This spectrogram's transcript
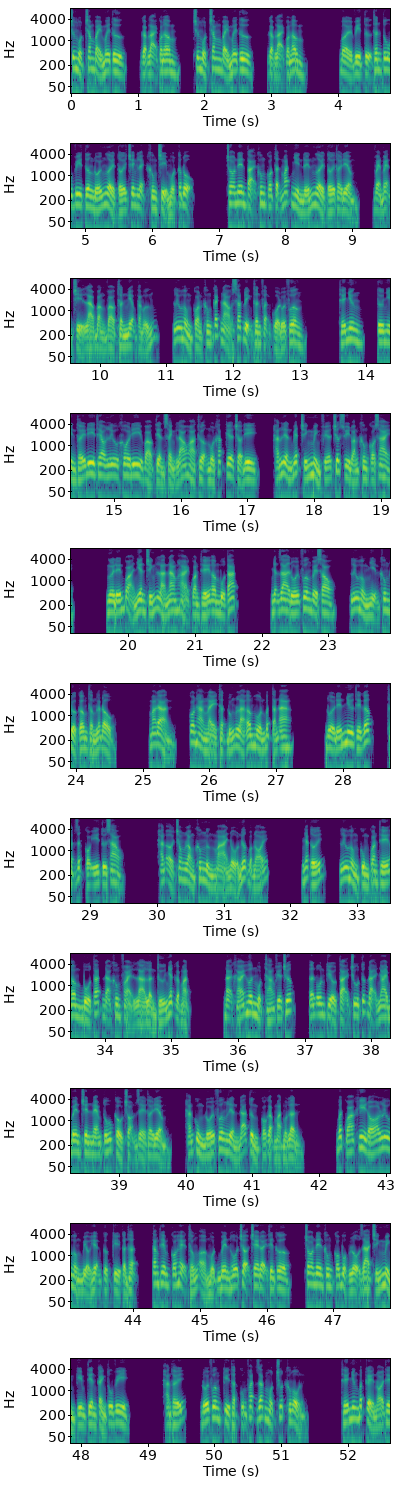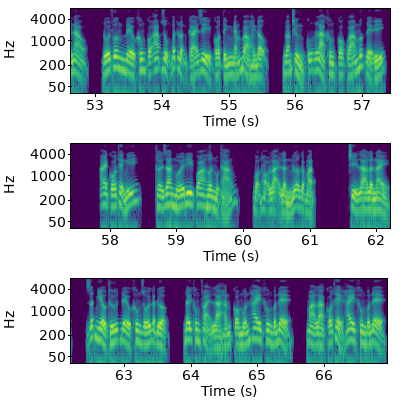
chương một trăm bảy mươi b gặp lại quan âm. Chương một trăm bảy mươi b gặp lại quan âm. Bởi vì tự thân tu vi tương đối người tới trên lệnh không chỉ một cấp độ. Cho nên tại không có tận mắt nhìn đến người tới thời điểm, vẹn vẹn chỉ là bằng vào thần niệm cảm ứng, lưu hồng còn không cách nào xác định thân phận của đối phương. Thế nhưng, từ nhìn thấy đi theo lưu khôi đi vào tiền sảnh lão hòa thượng một khắc kia trở đi, hắn liền biết chính mình phía trước suy đoán không có sai. Người đến quả nhiên chính là nam hải quan thế âm bồ tát. Nhận ra đối phương về sau, lưu hồng nhịn không được âm thầm lắc đầu. Ma đản, con hàng này thật đúng là âm hồn bất tán a. Đuổi đến như thế gấp, thật rất có ý tứ sao? Hắn ở trong lòng không ngừng mà nổ nước bọt nói. Nhắc tới, lưu hồng cùng quan thế âm bồ tát đã không phải là lần thứ nhất gặp mặt. Đại khái hơn một tháng phía trước, ân ôn kiều tại chu tức đại nhai bên trên ném tú cầu chọn rể thời điểm, hắn cùng đối phương liền đã từng có gặp mặt một lần. Bất quá khi đó lưu hồng biểu hiện cực kỳ cẩn thận, tăng thêm có hệ thống ở một bên hỗ trợ che đậy thiên cơ, cho nên không có bộc lộ ra chính mình kim tiên cảnh tu vi. Hắn thấy, đối phương kỳ thật cũng phát giác một chút không ổn. Thế nhưng bất kể nói thế nào, đối phương đều không có áp dụng bất luận cái gì có tính nhắm vào hành động đoan chừng cũng là không có quá mức để ý. Ai có thể nghĩ thời gian mới đi qua hơn một tháng, bọn họ lại lần nữa gặp mặt. Chỉ là lần này, rất nhiều thứ đều không dối gạt được, đây không phải là hắn có muốn hay không vấn đề, mà là có thể hay không vấn đề.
